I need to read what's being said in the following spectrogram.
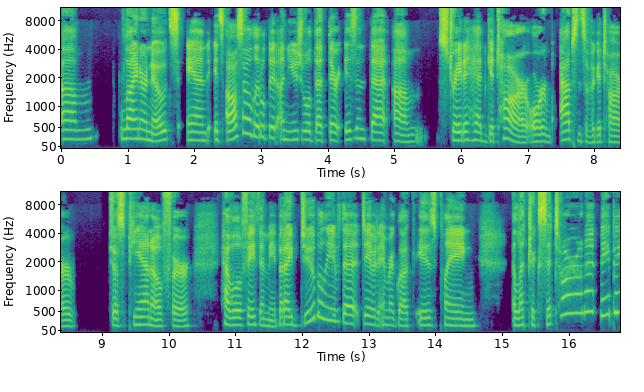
um, liner notes, and it's also a little bit unusual that there isn't that um, straight ahead guitar or absence of a guitar, just piano for Have a Little Faith in Me. But I do believe that David Immergluck is playing electric sitar on it, maybe.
